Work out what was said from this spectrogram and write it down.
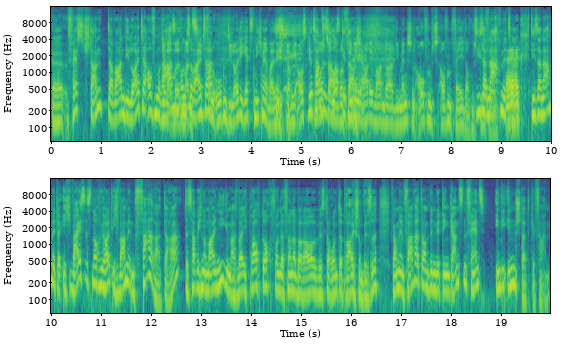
äh, feststand. Da waren die Leute auf dem genau, Rasen genau, man, und so weiter. Sieht von oben die Leute jetzt nicht mehr, weil sie es glaube ich ausgetauscht haben, aber viele Jahre waren da die Menschen auf dem, auf dem Feld, auf dem Dieser Spielfeld. Nachmittag, äh. dieser Nachmittag. Ich weiß es noch wie heute. Ich war mit dem Fahrrad da. Das habe ich normal nie gemacht, weil ich brauche doch von der Firma Beraue bis da runter brauche ich schon ein bisschen. Ich war mit dem Fahrrad da und bin mit den ganzen Fans in die Innenstadt gefahren.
